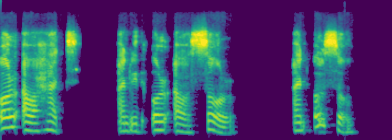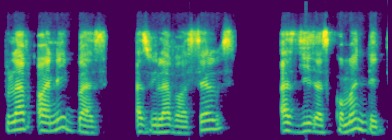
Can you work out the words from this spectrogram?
all our heart and with all our soul, and also to love our neighbors as we love ourselves, as Jesus commanded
